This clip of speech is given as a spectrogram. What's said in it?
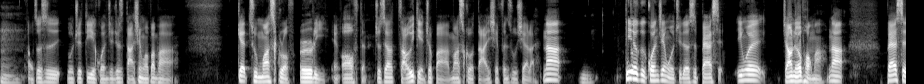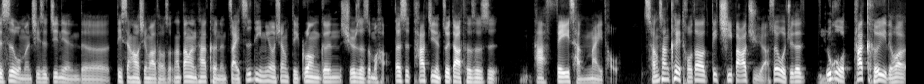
嗯，好，这是我觉得第一个关键，就是打线有办法 get to Musgrove early and often，就是要早一点就把 Musgrove 打一些分数下来。那嗯。第二个关键，我觉得是 Bassett，因为讲牛棚嘛，那 Bassett 是我们其实今年的第三号先发投手。那当然，他可能载资力没有像 Degrom 跟 s h i r z e r 这么好，但是他今年最大特色是他非常耐投，常常可以投到第七八局啊。所以我觉得，如果他可以的话，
